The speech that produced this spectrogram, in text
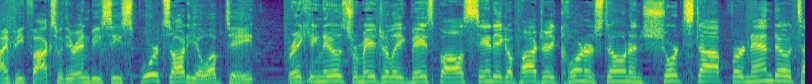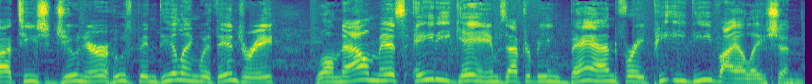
I'm Pete Fox with your NBC Sports Audio Update. Breaking news from Major League Baseball San Diego Padre cornerstone and shortstop Fernando Tatis Jr., who's been dealing with injury, will now miss 80 games after being banned for a PED violation.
